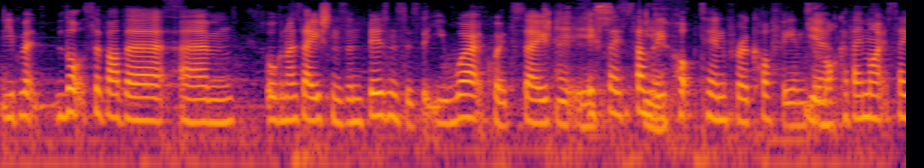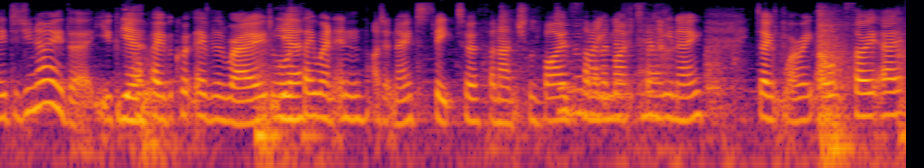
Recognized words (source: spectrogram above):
you've met lots of other um, organisations and businesses that you work with. So if say somebody yeah. popped in for a coffee in Yeah. Mocha, they might say, "Did you know that you could Yeah. pop over cro- over the road?" Or Yeah. if they went in, I don't know, to speak to a financial advisor, the some of them might weightlifting. say, you know, "Don't worry." Oh, sorry, uh,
